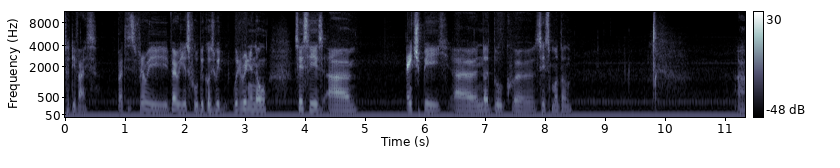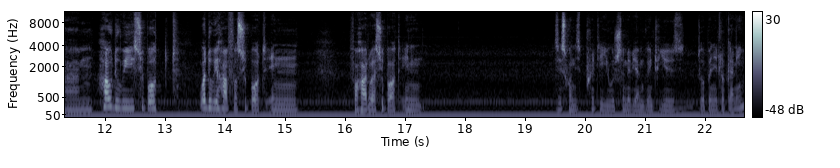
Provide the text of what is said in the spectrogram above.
the device. But it's very very useful because we we really know this is um, HP uh, notebook this model. Um, how do we support? What do we have for support in for hardware support in? This one is pretty huge, so maybe I'm going to use to open it locally.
